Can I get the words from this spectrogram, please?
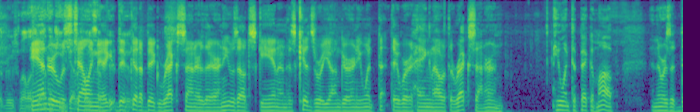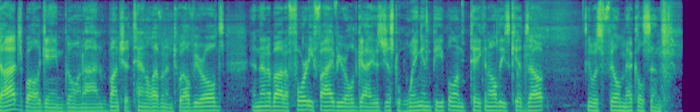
Uh, Bruce Willis. Andrew think was he's got a telling me they've too. got a big rec center there, and he was out skiing, and his kids were younger, and he went. They were hanging out at the rec center, and he went to pick them up, and there was a dodgeball game going on, a bunch of 10, 11, and 12 year olds, and then about a 45 year old guy who's just winging people and taking all these kids out. It was Phil Mickelson.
